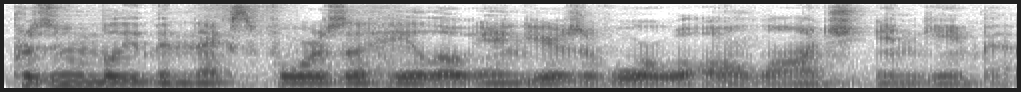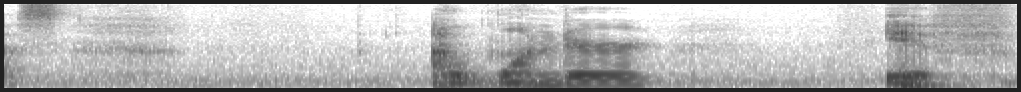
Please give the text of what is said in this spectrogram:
Presumably the next Forza, Halo, and Gears of War will all launch in Game Pass. I wonder if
